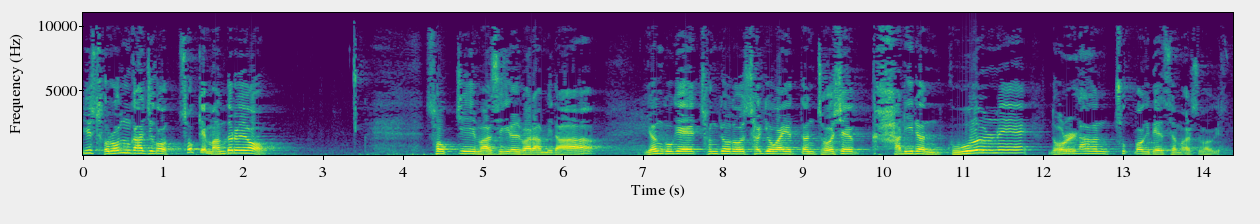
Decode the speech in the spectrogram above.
이 서론 가지고 속게 만들어요. 속지 마시기를 바랍니다. 영국의 청교도 설교가였던 조셉 카릴은 구원의 놀라운 축복에 대해서 말씀하고 있습니다.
